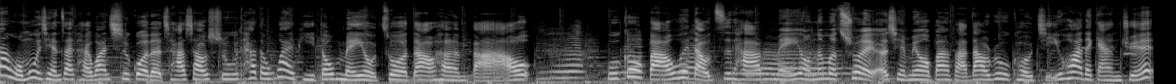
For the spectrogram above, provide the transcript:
但我目前在台湾吃过的叉烧酥，它的外皮都没有做到很薄，不够薄会导致它没有那么脆，而且没有办法到入口即化的感觉。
